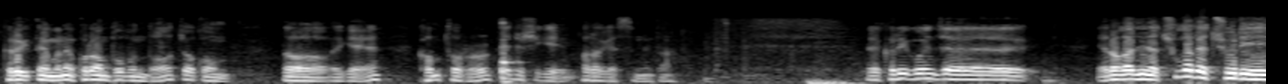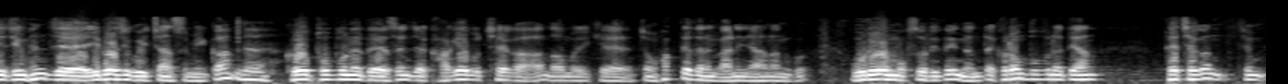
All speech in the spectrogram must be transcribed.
그렇기 때문에 그런 부분도 조금 더 이게 검토를 해주시기 바라겠습니다. 예, 그리고 이제 여러 가지 이제 추가 대출이 지금 현재 이루어지고 있지 않습니까? 네. 그 부분에 대해서 이제 가계 부채가 너무 이렇게 좀 확대되는 거 아니냐 하는 구- 우려의 목소리도 있는데 그런 부분에 대한 대책은 지금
